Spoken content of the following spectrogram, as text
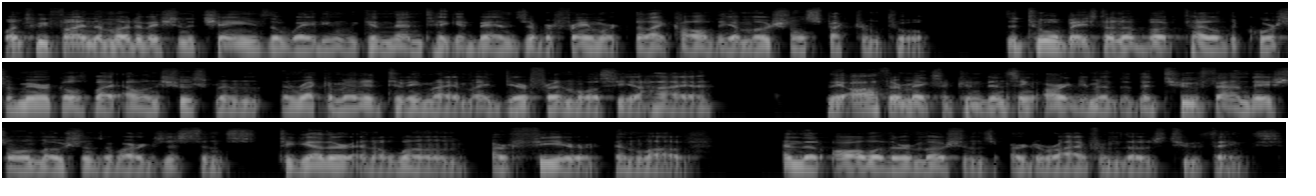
Once we find the motivation to change the weighting, we can then take advantage of a framework that I call the emotional spectrum tool. The tool based on a book titled The Course of Miracles by Ellen Schucman and recommended to me by my dear friend Melissa Yahaya. The author makes a convincing argument that the two foundational emotions of our existence, together and alone, are fear and love, and that all other emotions are derived from those two things.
